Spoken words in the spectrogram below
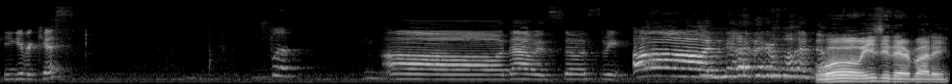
Can you give her a kiss? Oh, that was so sweet. Oh, another one. Whoa, easy there, buddy.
